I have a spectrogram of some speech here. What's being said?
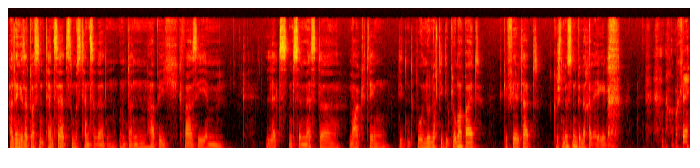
hat dann gesagt, du hast ein Tänzerherz, du musst Tänzer werden. Und dann habe ich quasi im letzten Semester Marketing, die, wo nur noch die Diplomarbeit gefehlt hat, geschmissen, bin nach LA gegangen. Okay.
